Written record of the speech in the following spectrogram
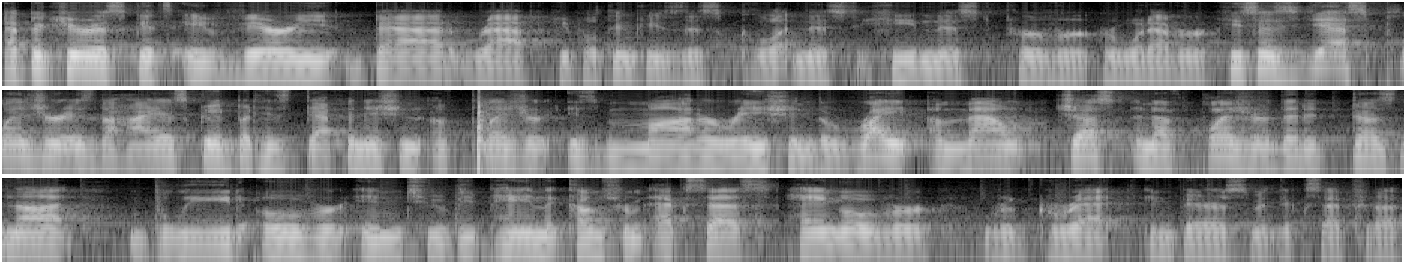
Epicurus gets a very bad rap. People think he's this gluttonous, hedonist, pervert, or whatever. He says, yes, pleasure is the highest good, but his definition of pleasure is moderation, the right amount, just enough pleasure that it does not bleed over into the pain that comes from excess, hangover, regret, embarrassment, etc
